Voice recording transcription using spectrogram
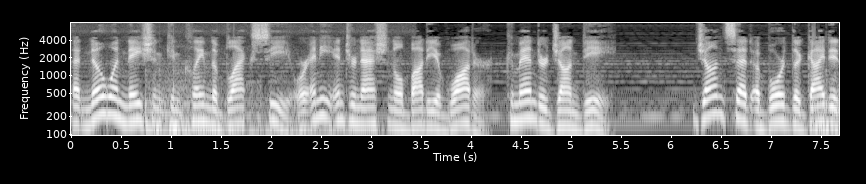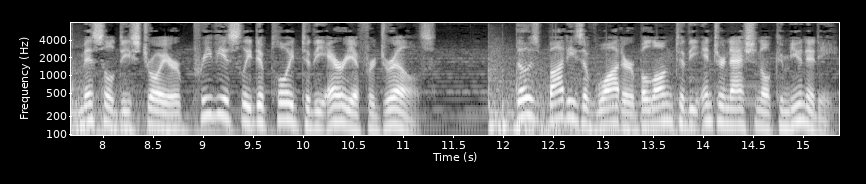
that no one nation can claim the Black Sea or any international body of water, Commander John D. John said aboard the guided missile destroyer previously deployed to the area for drills. Those bodies of water belong to the international community,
